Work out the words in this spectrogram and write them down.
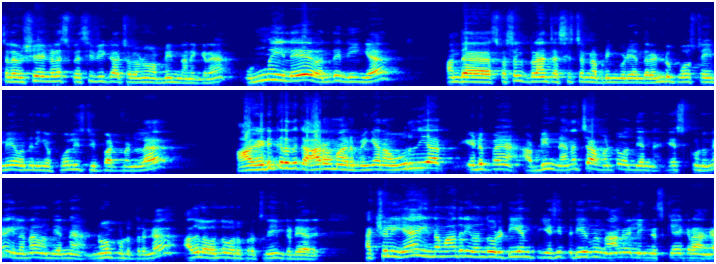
சில விஷயங்களை ஸ்பெசிஃபிக்காக சொல்லணும் அப்படின்னு நினைக்கிறேன். உண்மையிலே வந்து நீங்கள் அந்த ஸ்பெஷல் பிரான்ச் அசிஸ்டன்ட் அப்படிங்கக்கூடிய அந்த ரெண்டு போஸ்ட்டையுமே வந்து நீங்கள் போலீஸ் டிபார்ட்மெண்ட்டில் எடுக்கிறதுக்கு ஆர்வமாக இருப்பீங்க. நான் உறுதியாக எடுப்பேன் அப்படின்னு நினச்சா மட்டும் வந்து என்ன எஸ் கொடுங்க இல்லைன்னா வந்து என்ன நோ கொடுத்துருங்க. அதில் வந்து ஒரு பிரச்சனையும் கிடையாது. ஆக்சுவலி ஏன் இந்த மாதிரி வந்து ஒரு டிஎன்பிஎஸ்சி திடீர்னு நான் வில்லிங்னஸ் கேட்குறாங்க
